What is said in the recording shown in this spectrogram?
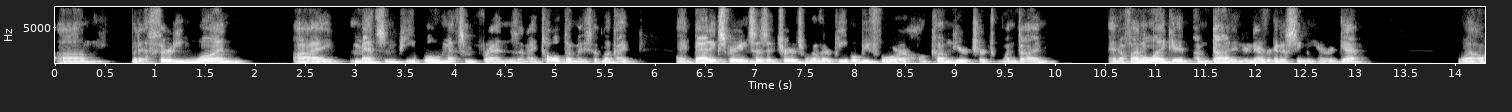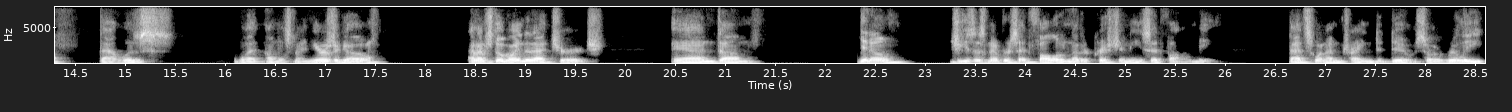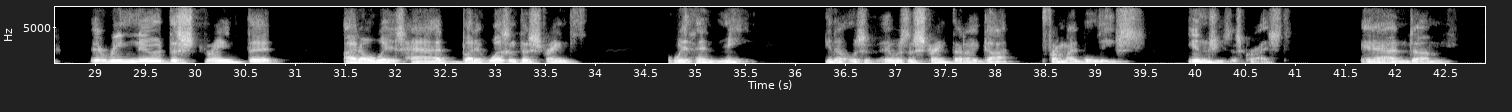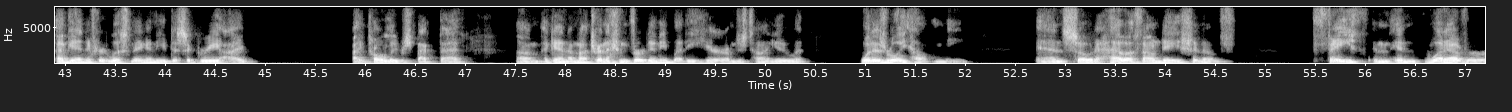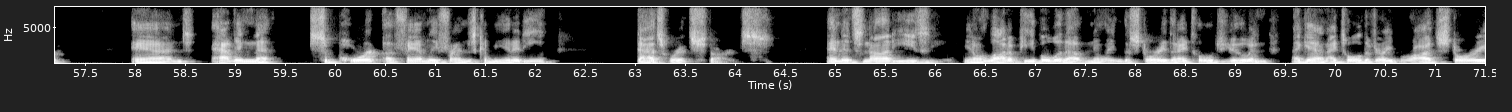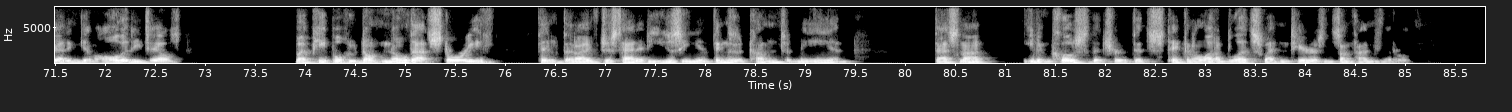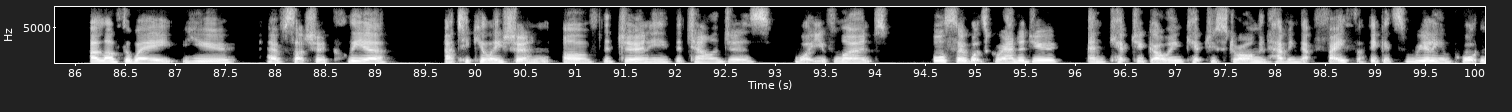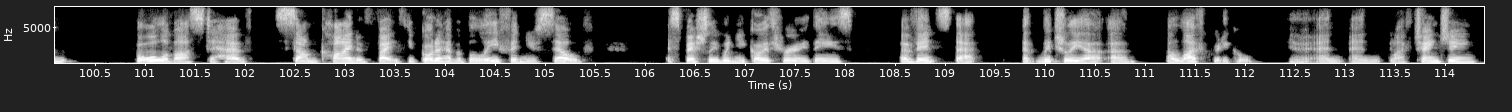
Um, but at 31, I met some people, met some friends, and I told them, I said, look, I, I had bad experiences at church with other people before. I'll come to your church one time. And if I don't like it, I'm done and you're never going to see me here again. Well, that was what almost nine years ago. And I'm still going to that church. And, um, you know, Jesus never said, follow another Christian. He said, follow me. That's what I'm trying to do. So it really it renewed the strength that I'd always had, but it wasn't the strength within me. You know, it was it was the strength that I got from my beliefs in Jesus Christ. And um, again, if you're listening and you disagree, I I totally respect that. Um, again, I'm not trying to convert anybody here. I'm just telling you what, what has really helped me. And so to have a foundation of faith in, in whatever and having that support of family, friends, community, that's where it starts. And it's not easy. You know, a lot of people without knowing the story that I told you. And again, I told a very broad story. I didn't give all the details. But people who don't know that story think that I've just had it easy and things have come to me. And that's not even close to the truth. It's taken a lot of blood, sweat, and tears, and sometimes literally. I love the way you have such a clear articulation of the journey, the challenges, what you've learned, also what's grounded you and kept you going, kept you strong, and having that faith. I think it's really important for all of us to have some kind of faith. You've got to have a belief in yourself, especially when you go through these events that literally are, are, are life critical you know, and, and life changing.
